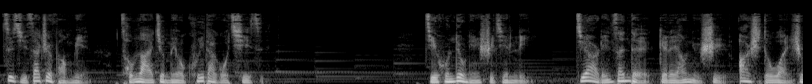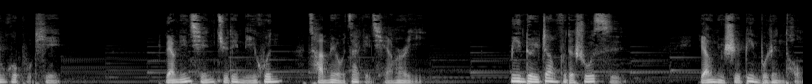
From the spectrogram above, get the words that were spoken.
自己在这方面从来就没有亏待过妻子。结婚六年时间里，接二连三的给了杨女士二十多万生活补贴，两年前决定离婚才没有再给钱而已。面对丈夫的说辞，杨女士并不认同。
